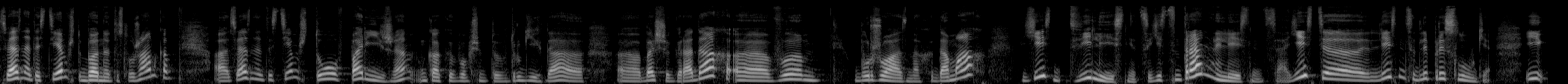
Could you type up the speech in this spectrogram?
Связано это с тем, что Бен это служанка, а, связано это с тем, что в Париже, как и, в общем-то, в других да, а, больших городах, а, в буржуазных домах есть две лестницы. Есть центральная лестница, есть э, лестница для прислуги. И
